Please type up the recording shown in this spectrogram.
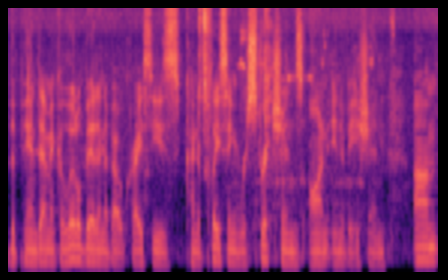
the pandemic a little bit and about crises kind of placing restrictions on innovation. Um,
